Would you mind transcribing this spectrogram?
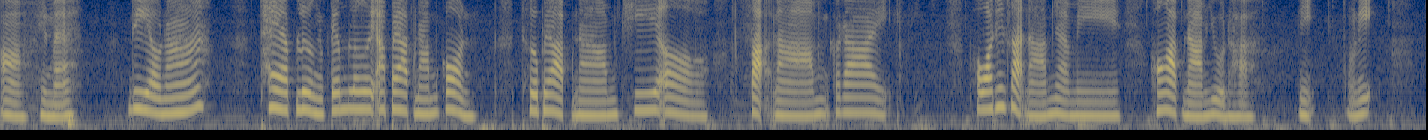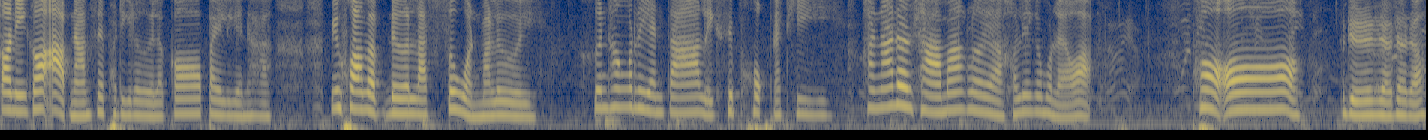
อ่า เห็นไหมเดี๋ยวนะ แถบเหลืองเต็มเลยอะไปอาบน้ำก่อน เธอไปอาบน้ำที่เออสระน้ำก็ได้ เพราะว่าที่สระน้ำเนี่ยมีห้องอาบน้ำอยู่นะคะ ตรงนี้ ตอนนี้ก็อาบน้ำเสร็จพอดีเลยแล้วก็ไปเรียนนะคะ มีความแบบเดินลัดสวนมาเลย ขึ้นห้องเรียนจ้าเหลืออีกสิบหกนาทีฮันน่าเดินช้ามากเลยอะเขาเรียนกันหมดแล้วอะพออเดี๋ยวเดี๋ยวเดี๋ยวเดี๋ยว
